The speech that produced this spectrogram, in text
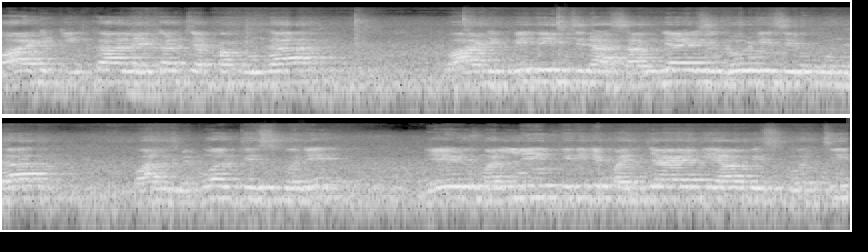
వాటికి ఇంకా లెక్కలు చెప్పకుండా వాటి మీద ఇచ్చిన సంజాయిషి నోటీస్ ఇవ్వకుండా వాళ్ళు మెమోలు తీసుకొని నేడు మళ్ళీ తిరిగి పంచాయతీ ఆఫీస్కి వచ్చి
